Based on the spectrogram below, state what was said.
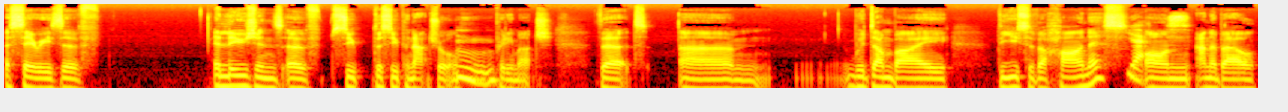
a series of illusions of the supernatural pretty much that um, were done by the use of a harness Yes. on Annabelle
